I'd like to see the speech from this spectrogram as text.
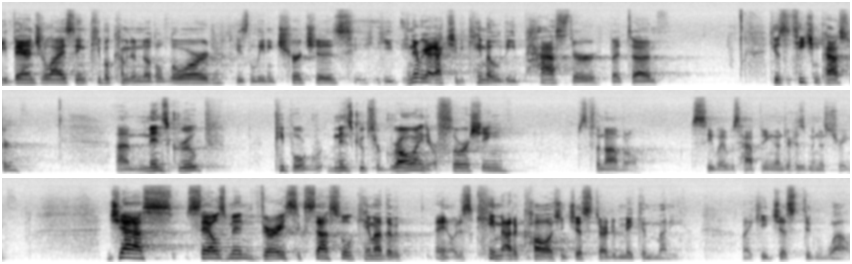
evangelizing, people coming to know the Lord. He's leading churches. He, he, he never actually became a lead pastor, but uh, he was a teaching pastor. Um, men's group, people, men's groups were growing, they were flourishing. It was phenomenal to see what was happening under his ministry. Jess, salesman, very successful, came out of, you know, just came out of college and just started making money. Like he just did well.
